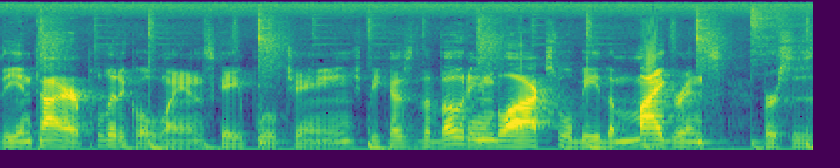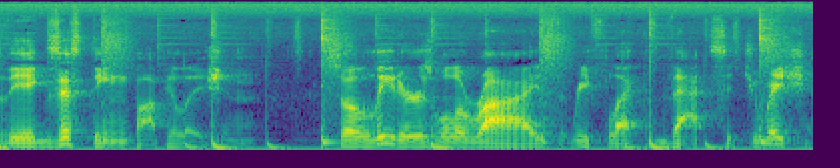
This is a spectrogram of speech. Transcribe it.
The entire political landscape will change because the voting blocs will be the migrants versus the existing population. So leaders will arise that reflect that situation.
